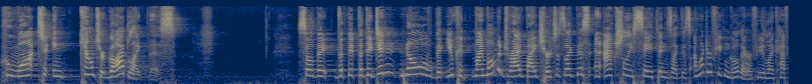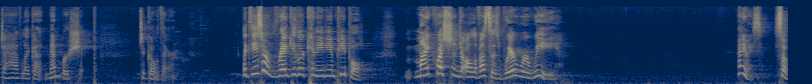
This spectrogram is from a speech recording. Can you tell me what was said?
who want to encounter God like this. So they, but they, but they didn't know that you could. My mom would drive by churches like this and actually say things like this. I wonder if you can go there. If you like have to have like a membership to go there. Like these are regular Canadian people. My question to all of us is, where were we? Anyways, so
